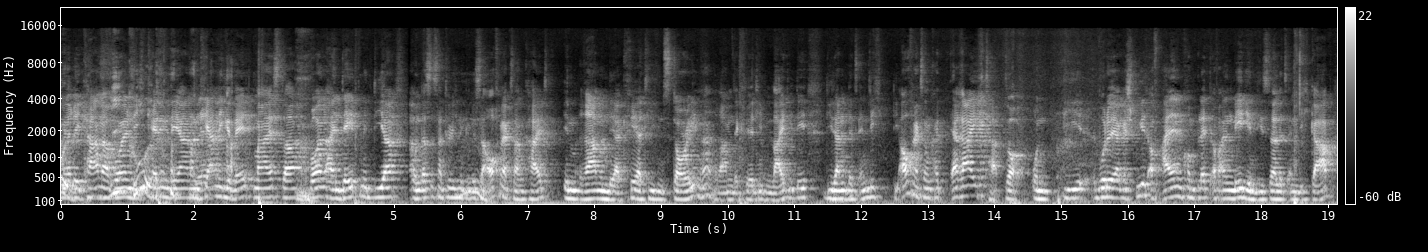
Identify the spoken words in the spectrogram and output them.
cool. Amerikaner Wie wollen cool. dich kennenlernen. Kernige Weltmeister wollen ein Date mit dir. Und das ist natürlich eine gewisse Aufmerksamkeit im Rahmen der kreativen Story, ne, im Rahmen der kreativen Leitidee, die dann letztendlich die Aufmerksamkeit erreicht hat. So, und die wurde ja gespielt auf allen komplett, auf allen Medien, die es da letztendlich gab.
